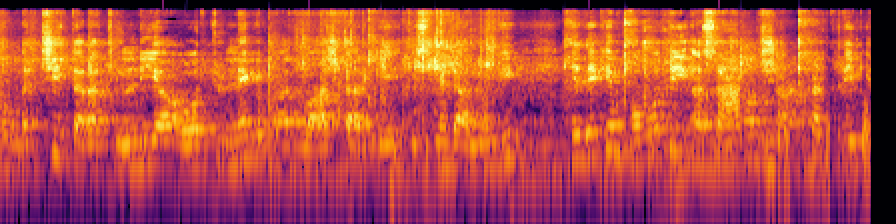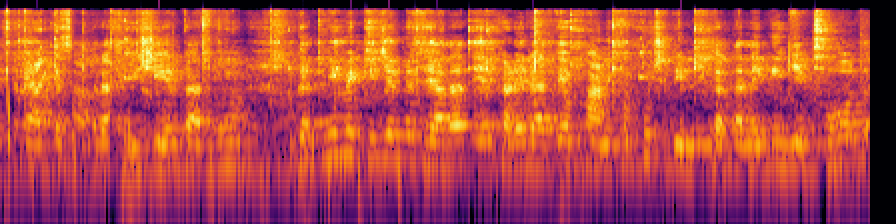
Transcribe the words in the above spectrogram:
को अच्छी तरह चुन लिया और चुनने के बाद वाश करके इसमें डालूँगी। ये देखिए, बहुत ही आसान और शॉर्टकट तरीके से मैं आपके साथ रेसिपी शेयर कर रही हूँ। गर्मी में किचन में ज़्यादा देर खड़े रहते हो खाने को कुछ दिल नहीं करता, लेकिन ये बहुत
